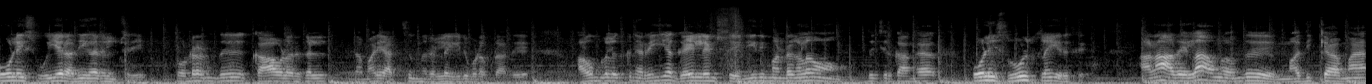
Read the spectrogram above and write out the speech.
போலீஸ் உயர் அதிகாரிகளும் சரி தொடர்ந்து காவலர்கள் இந்த மாதிரி அத்துமீறலில் ஈடுபடக்கூடாது. அவங்களுக்கு நிறைய கைட்லைன்ஸ் நீதிமன்றங்களும் விதிச்சிருக்காங்க. போலீஸ் ரூல்ஸ்லையும் இருக்குது ஆனால் அதையெல்லாம் அவங்க வந்து மதிக்காமல்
